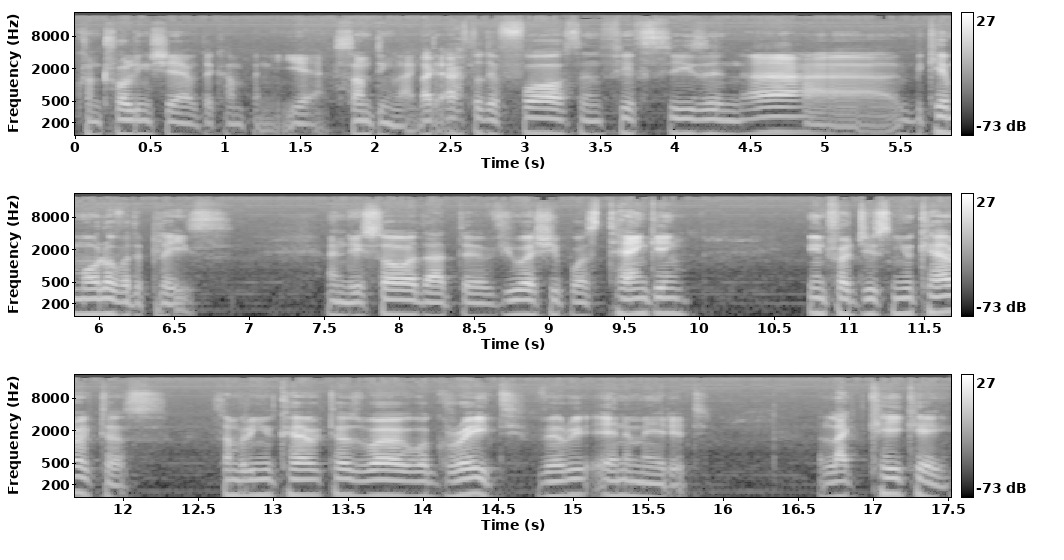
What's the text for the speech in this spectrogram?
controlling share of the company. Yeah, something like, like that. after the fourth and fifth season, uh, became all over the place, and they saw that the viewership was tanking. Introduced new characters. Some of the new characters were, were great, very animated, like KK.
